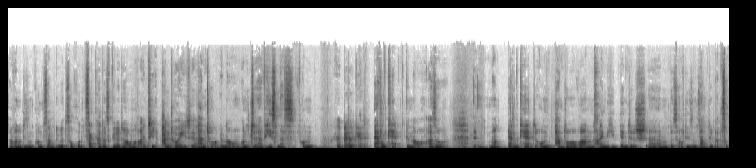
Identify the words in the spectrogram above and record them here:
einfach nur diesen Kunstsamtüberzug und zack hat das Skeletor auch noch Reittier. Pantor hieß er. Pantor, genau. Und äh, wie hieß denn das von Äh, Battlecat. Battlecat, genau. Also äh, ne, Battlecat und Panther waren eigentlich identisch, ähm, bis auf diesen Samtüberzug.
